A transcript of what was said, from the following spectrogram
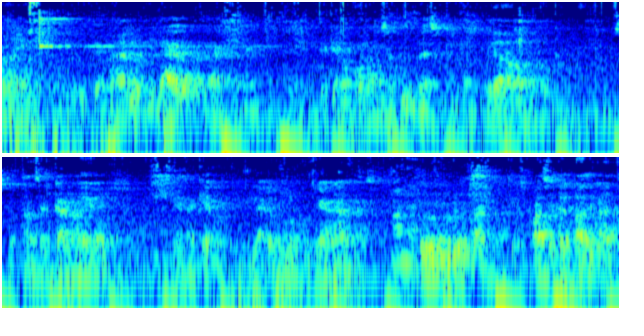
bueno, el tema de los milagros, ¿verdad? Que hay gente que no conoce pues, de eso, que no ha estudiado, que no está tan cercano a Dios, piensa que los milagros solo ocurrían antes. ¿Verdad? Es, básicamente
